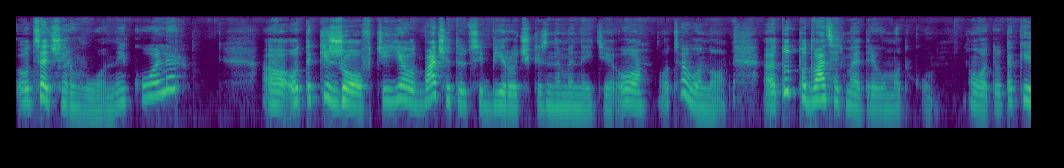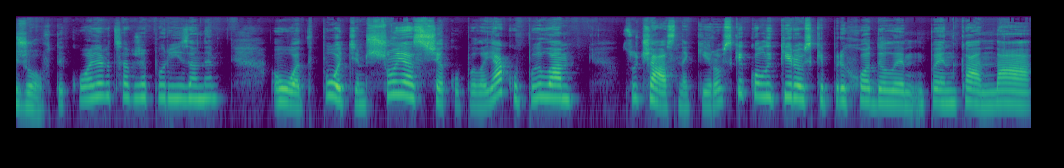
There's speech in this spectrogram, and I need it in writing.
оце червоний колір. Е, Отакі жовті є, от бачите, ці бірочки знамениті. О, оце воно. Е, Тут по 20 метрів у мотку. От, отакий жовтий колір, це вже порізане. От, Потім, що я ще купила? Я купила сучасне кіровське. Коли кіровські приходили ПНК на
